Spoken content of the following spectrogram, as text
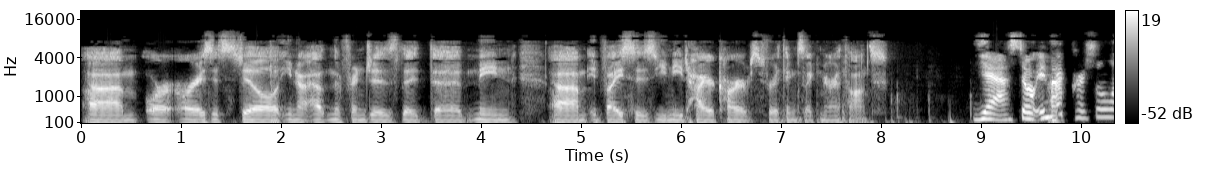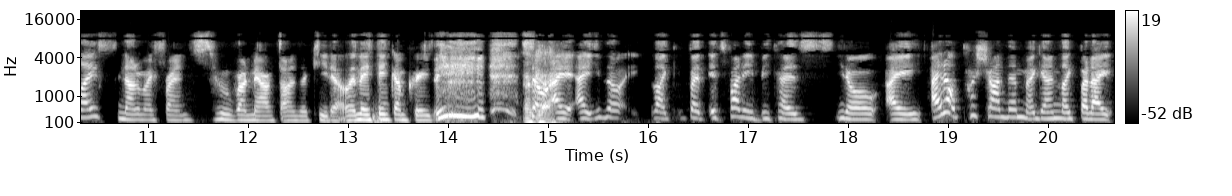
um, or or is it still you know out in the fringes? The the main um, advice is you need higher carbs for things like marathons. Yeah. So in my personal life, none of my friends who run marathons are keto and they think I'm crazy. so Okay. I, I, you know, like, but it's funny because, you know, I, I don't push on them again, like, but I,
